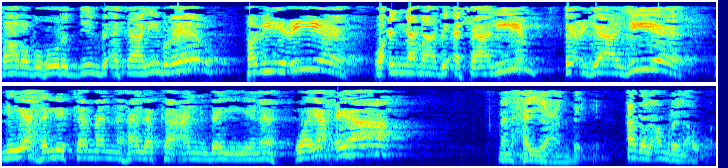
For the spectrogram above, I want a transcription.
صار ظهور الدين بأساليب غير طبيعية وإنما بأساليب إعجازية. ليهلك من هلك عن بينه. ويحيى من حي عن بينه. هذا الأمر الأول.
